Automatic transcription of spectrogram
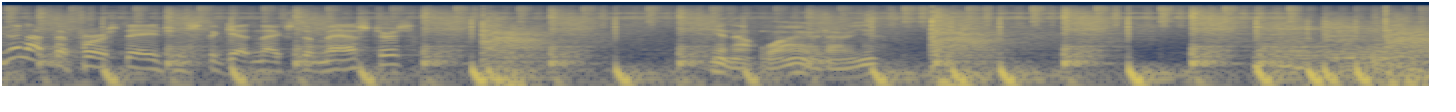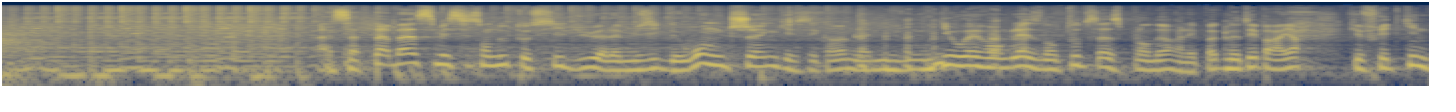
You're not the first agents to get next to Masters. You're not wired, are you? Ah, ça tabasse, mais c'est sans doute aussi dû à la musique de Wang Chung, et c'est quand même la new wave anglaise dans toute sa splendeur à l'époque. Notez par ailleurs que Friedkin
